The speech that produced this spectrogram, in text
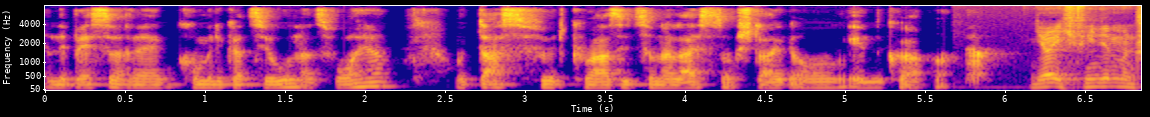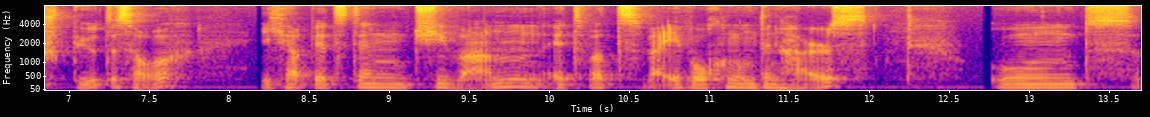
eine bessere Kommunikation als vorher. Und das führt quasi zu einer Leistungssteigerung im Körper. Ja, ich finde, man spürt es auch. Ich habe jetzt den Chivan etwa zwei Wochen um den Hals und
